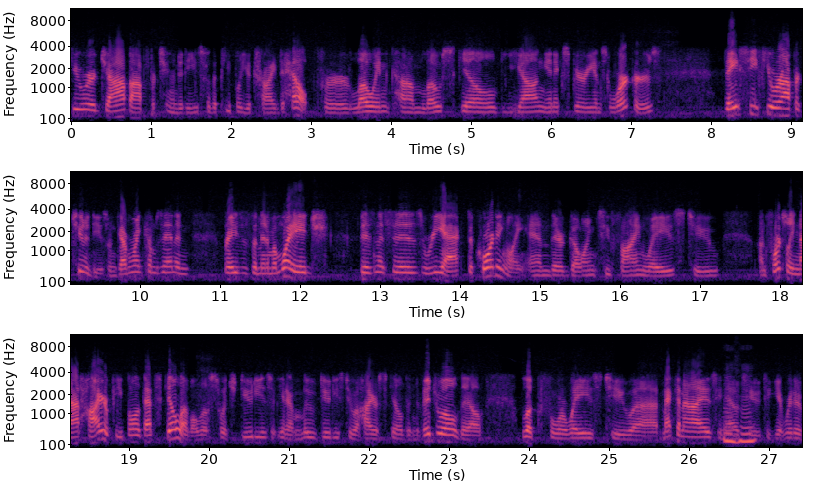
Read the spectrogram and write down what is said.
fewer job opportunities for the people you're trying to help, for low income, low skilled, young, inexperienced workers. They see fewer opportunities. When government comes in and raises the minimum wage, businesses react accordingly, and they're going to find ways to unfortunately not hire people at that skill level. They'll switch duties, you know, move duties to a higher skilled individual. They'll look for ways to uh, mechanize, you know, mm-hmm. to, to get rid of,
